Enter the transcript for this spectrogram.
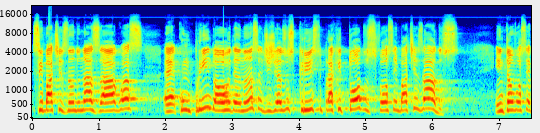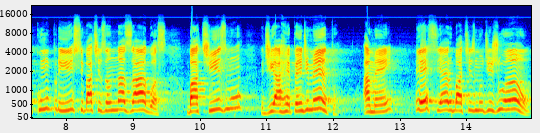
se batizando nas águas, é, cumprindo a ordenança de Jesus Cristo para que todos fossem batizados. Então você cumpre isso se batizando nas águas. Batismo de arrependimento. Amém? Esse era o batismo de João.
